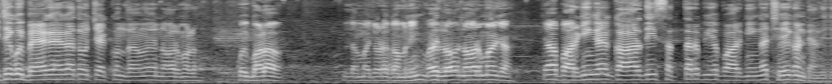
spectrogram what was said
ਇੱਥੇ ਕੋਈ ਬੈਗ ਹੈਗਾ ਤਾਂ ਉਹ ਚੈੱਕ ਹੁੰਦਾ, ਉਹਦਾ ਨਾਰਮਲ ਕੋਈ ਬਾਹਲਾ ਲੰਮਾ ਚੌੜਾ ਕੰਮ ਨਹੀਂ। ਬਸ ਨਾਰਮਲ ਜਾ। ਤੇ ਆ ਪਾਰਕਿੰਗ ਹੈ, ਕਾਰ ਦੀ 70 ਰੁਪਏ ਪਾਰਕਿੰਗ ਹੈ 6 ਘੰਟਿਆਂ ਦੀ।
